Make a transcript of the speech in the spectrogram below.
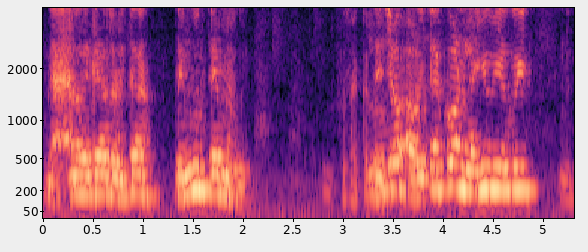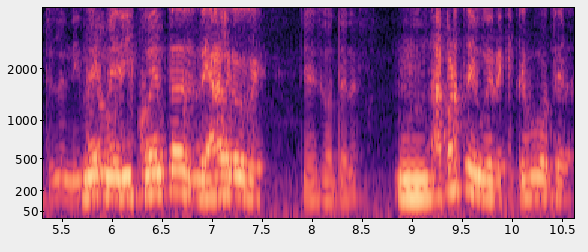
Nah, no te quedas ahorita. Tengo un tema, güey. Pues sácalo. De hecho, ahorita con la lluvia, güey, me, me, di cuenta de algo, güey. ¿Tienes goteras? Mm, aparte, güey, de que tengo goteras.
